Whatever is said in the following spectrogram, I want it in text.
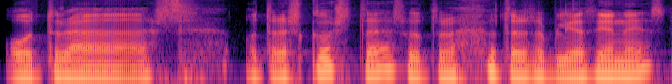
otras, otras costas, otras, aplicaciones,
